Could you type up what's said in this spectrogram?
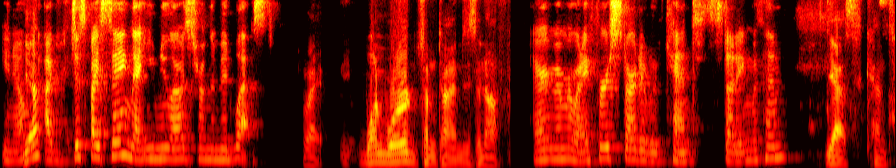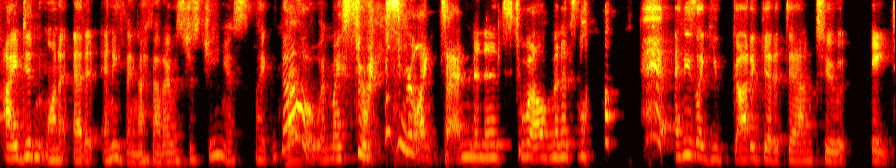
You know, Yeah. I, just by saying that, you knew I was from the Midwest. Right. One word sometimes is enough. I remember when I first started with Kent studying with him, Yes, Kent. I didn't want to edit anything. I thought I was just genius. Like, no. And my stories were like 10 minutes, 12 minutes long. And he's like, you've got to get it down to eight.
